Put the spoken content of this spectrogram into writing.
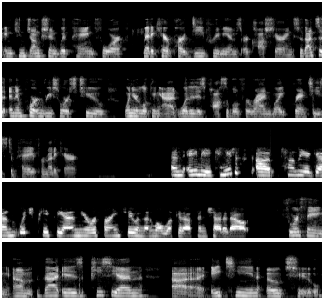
in conjunction with paying for Medicare Part D premiums or cost sharing. So that's a, an important resource too when you're looking at what it is possible for Ryan White grantees to pay for Medicare. And Amy, can you just uh, tell me again which PCN you're referring to, and then we'll look it up and chat it out. Sure thing. Um, that is PCN uh, 1802.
